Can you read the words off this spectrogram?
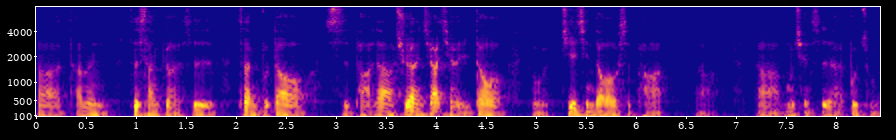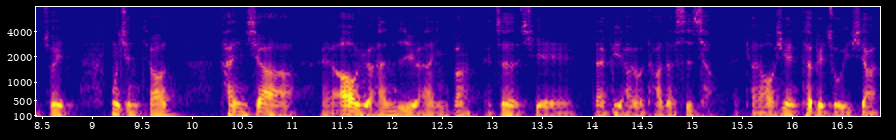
啊，他们这三个是占不到十趴。那虽然加起来一到有接近到二十趴啊，那目前是还不足。所以目前只要看一下。澳元和日元和英镑，这些代币还有它的市场，可能要先特别注意一下。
